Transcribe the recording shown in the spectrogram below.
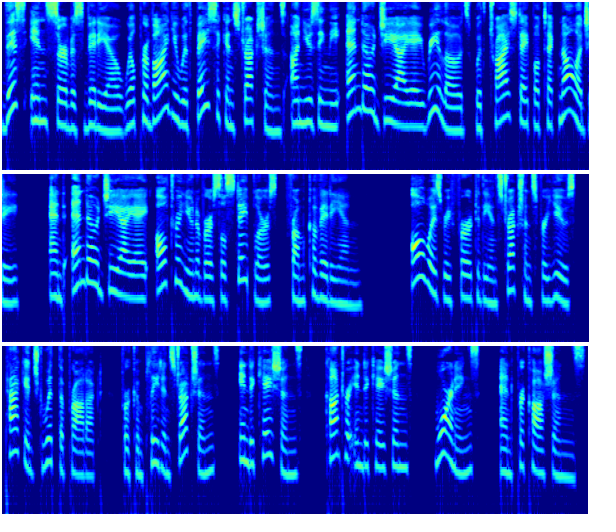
This in-service video will provide you with basic instructions on using the Endo GIA reloads with tri-staple technology and Endo GIA Ultra Universal Staplers from Covidien. Always refer to the instructions for use packaged with the product for complete instructions, indications, contraindications, warnings, and precautions.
